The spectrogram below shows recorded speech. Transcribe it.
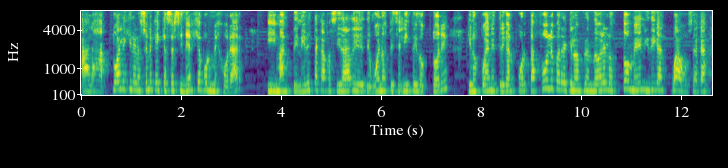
a las actuales generaciones que hay que hacer sinergia por mejorar y mantener esta capacidad de, buenos especialistas y doctores que nos puedan entregar portafolio para que los emprendedores los tomen y digan, wow, o sea, acá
